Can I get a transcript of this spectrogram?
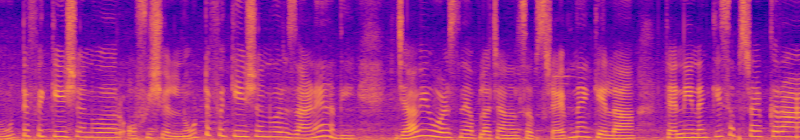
नोटिफिकेशनवर. ऑफिशियल नोटिफिकेशनवर जाण्याआधी ज्या व्ह्युअर्सने आपला चॅनल सबस्क्राईब नाही केला त्यांनी नक्की सबस्क्राईब करा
